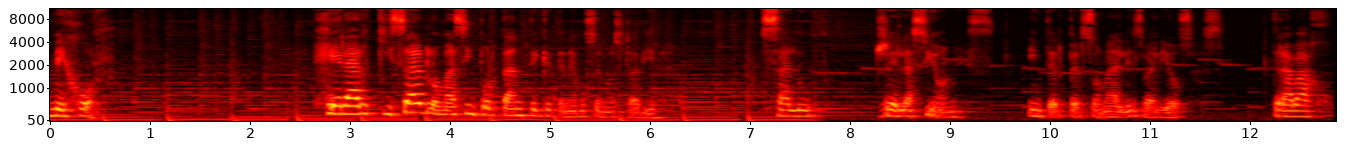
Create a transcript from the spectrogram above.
mejor. Jerarquizar lo más importante que tenemos en nuestra vida. Salud, relaciones interpersonales valiosas, trabajo,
